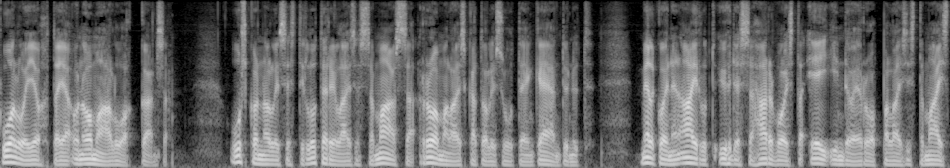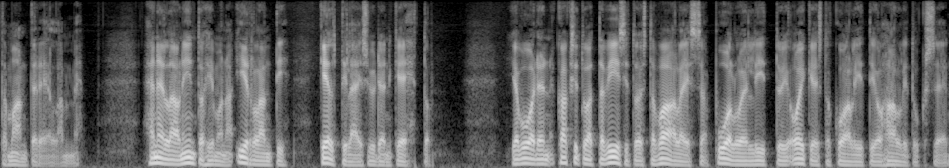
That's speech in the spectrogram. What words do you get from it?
Puoluejohtaja on omaa luokkaansa. Uskonnollisesti luterilaisessa maassa roomalaiskatolisuuteen kääntynyt, melkoinen airut yhdessä harvoista ei-indoeurooppalaisista maista mantereellamme. Hänellä on intohimona Irlanti, kelttiläisyyden kehto. Ja vuoden 2015 vaaleissa puolue liittyi oikeistokoalitiohallitukseen.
